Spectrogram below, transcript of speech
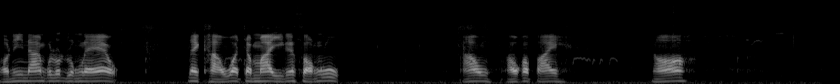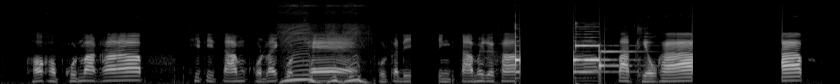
ตอนนี้น้ำก็ลดลงแล้ว ได้ข่าวว่าจะมาอีกแล้วสองลูก เอาเอาเข้าไปเนาะขอขอบคุณมากครับ ที่ติดตามกดไลค์กดแชร์กดกระดิ่ง ติดตามให้ด้วยครับปาดเขียวครับ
